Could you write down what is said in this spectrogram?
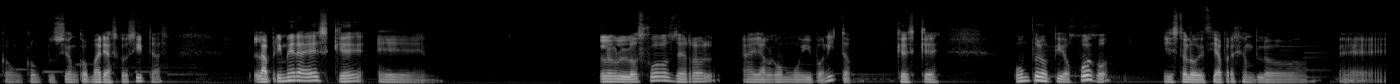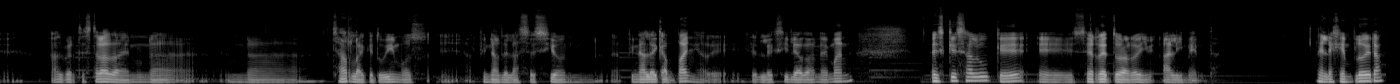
con conclusión con varias cositas. La primera es que eh, los juegos de rol hay algo muy bonito, que es que un propio juego, y esto lo decía por ejemplo eh, Albert Estrada en una, charla que tuvimos eh, al final de la sesión, al final de campaña del exiliado alemán, es que es algo que eh, se retroalimenta. El ejemplo era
